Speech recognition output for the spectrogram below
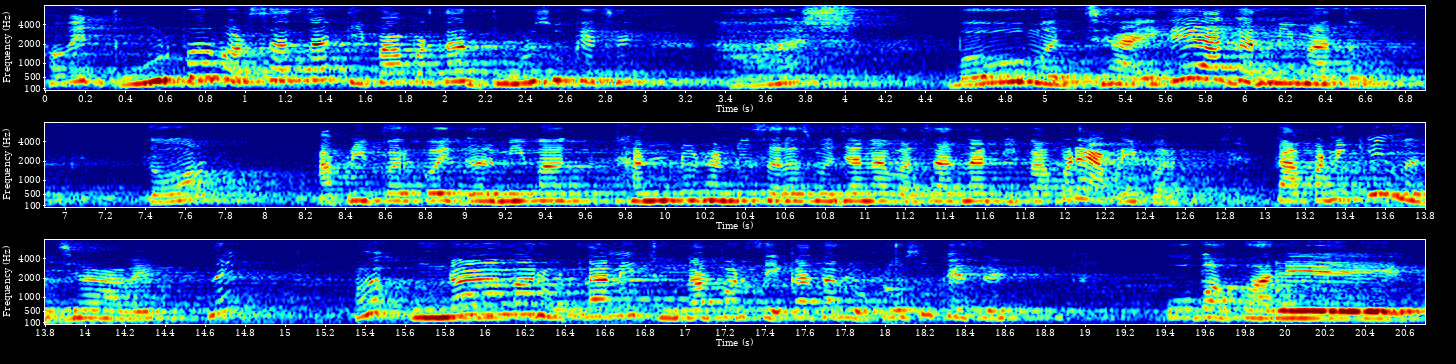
હવે ધૂળ પર વરસાદના ટીપા પડતા ધૂળ શું છે? હાશ, બહુ મજા આવી ગઈ આ ગરમીમાં તો. તો આપણી પર કોઈ ગરમીમાં ઠંડુ ઠંડુ સરસ મજાના વરસાદના ટીપા પડે આપણી પર, તો આપણને કેવી મજા આવે ને હવે ઉનાળામાં રોટલાને ચૂલા પર શેકાતા રોટલો શું કહેશે ઓ બાપા રે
